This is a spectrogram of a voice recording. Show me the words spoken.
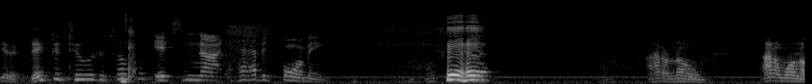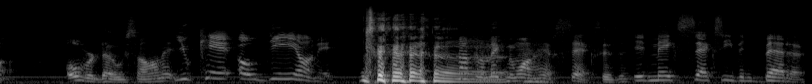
get addicted to it or something? It's not habit forming. I don't know. I don't want to overdose on it. You can't OD on it. It's not gonna make me want to have sex, is it? It makes sex even better.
